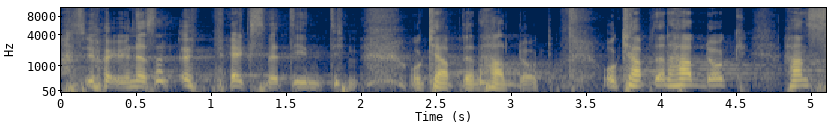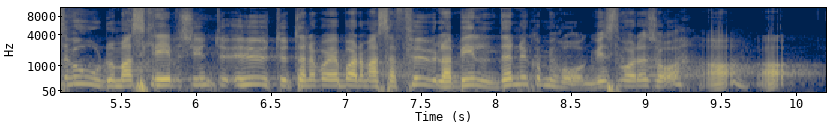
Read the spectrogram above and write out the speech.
Alltså jag är ju nästan uppväxt med Tintin och Kapten Haddock. Och Kapten Haddock, hans svordomar skrevs ju inte ut utan det var ju bara en massa fula bilder, ni kommer ihåg, visst var det så? Ja, ja.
